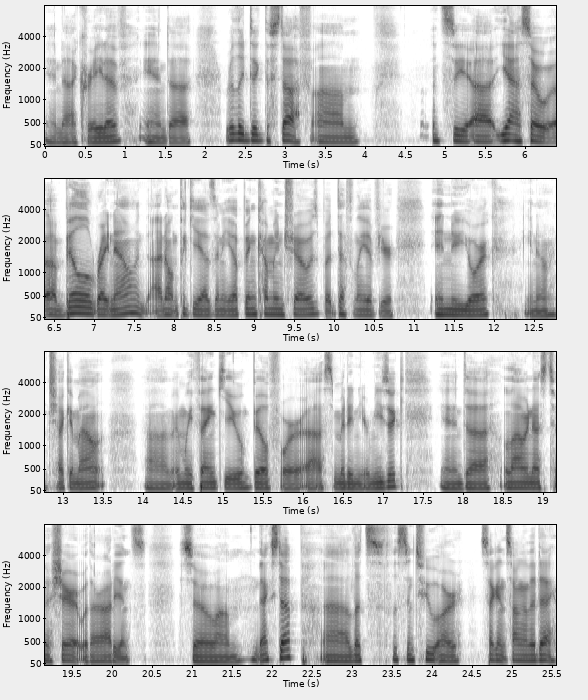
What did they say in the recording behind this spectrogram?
and uh, creative. And uh, really dig the stuff. Um, Let's see. Uh, yeah, so uh, Bill, right now, I don't think he has any up and coming shows, but definitely if you're in New York, you know, check him out. Um, and we thank you, Bill, for uh, submitting your music and uh, allowing us to share it with our audience. So, um, next up, uh, let's listen to our second song of the day.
